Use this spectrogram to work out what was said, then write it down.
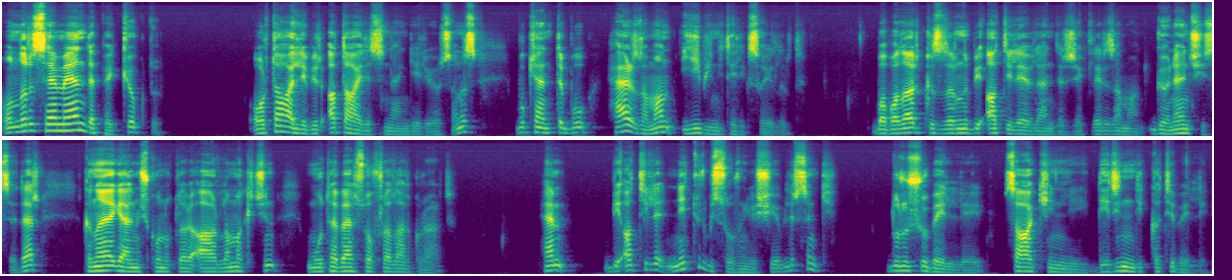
Onları sevmeyen de pek yoktu. Orta halli bir at ailesinden geliyorsanız bu kentte bu her zaman iyi bir nitelik sayılırdı. Babalar kızlarını bir at ile evlendirecekleri zaman gönenç hisseder, kınaya gelmiş konukları ağırlamak için muteber sofralar kurardı. Hem bir at ile ne tür bir sorun yaşayabilirsin ki? Duruşu belli, sakinliği, derin dikkati belli.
